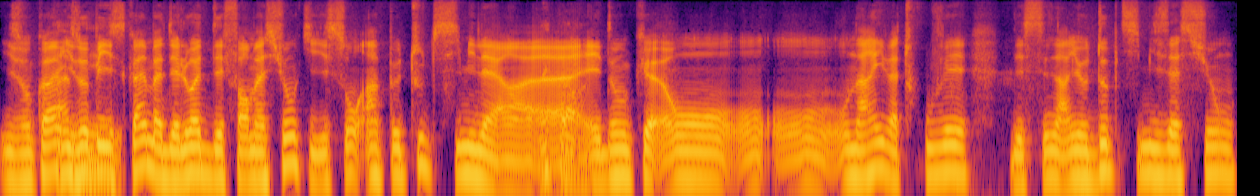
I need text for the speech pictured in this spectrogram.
ils ont quand même, ah, ils obéissent quand même à des lois de déformation qui sont un peu toutes similaires. Euh, et donc, on, on, on, arrive à trouver des scénarios d'optimisation,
